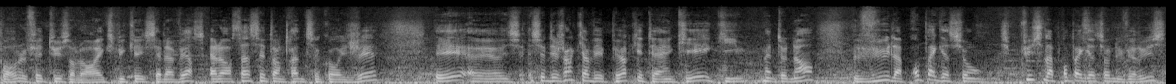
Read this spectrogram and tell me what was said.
pour le fœtus. On leur a expliqué que c'est l'inverse. Alors ça, c'est en train de se corriger. Et euh, c'est des gens qui avaient peur, qui étaient inquiets et qui maintenant, vu la propagation, plus la propagation du virus,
